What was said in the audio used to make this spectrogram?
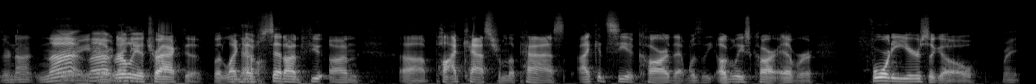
they're not not not really attractive. But like No. I've said on few on uh, podcasts from the past, I could see a car that was the ugliest car ever 40 years ago. Right.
